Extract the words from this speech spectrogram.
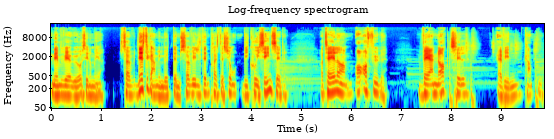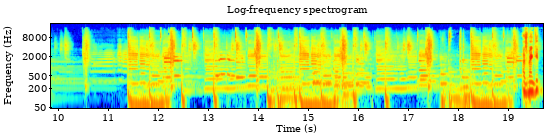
nemlig ved at øve os endnu mere. Så næste gang vi mødte dem, så ville den præstation, vi kunne iscenesætte og tale om og opfylde, være nok til at vinde kampen. Altså man kan,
